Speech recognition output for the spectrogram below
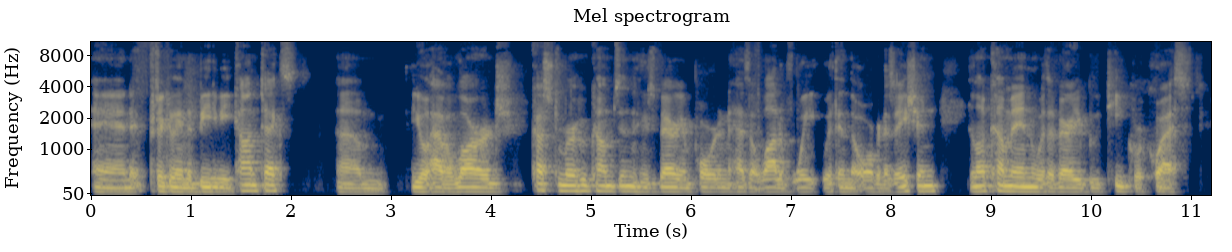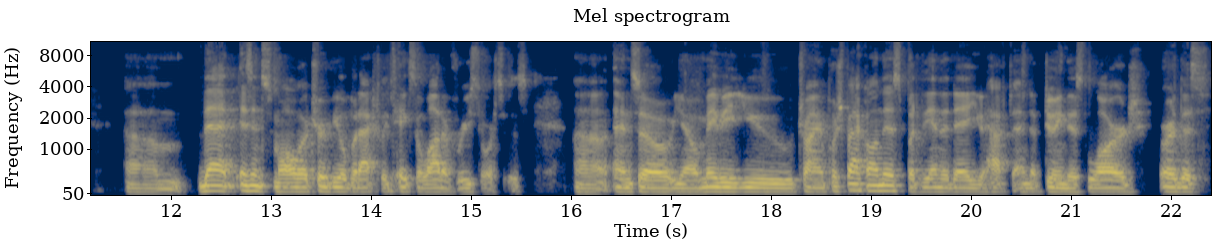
and particularly in the B2B context, um, you'll have a large customer who comes in who's very important, has a lot of weight within the organization, and they'll come in with a very boutique request um, that isn't small or trivial, but actually takes a lot of resources. Uh, and so, you know, maybe you try and push back on this, but at the end of the day, you have to end up doing this large or this,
